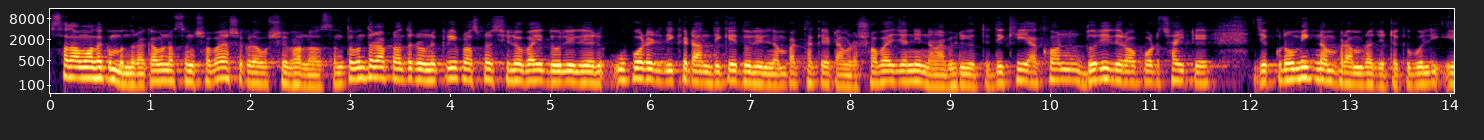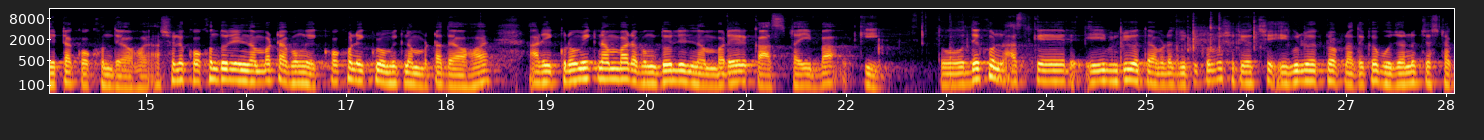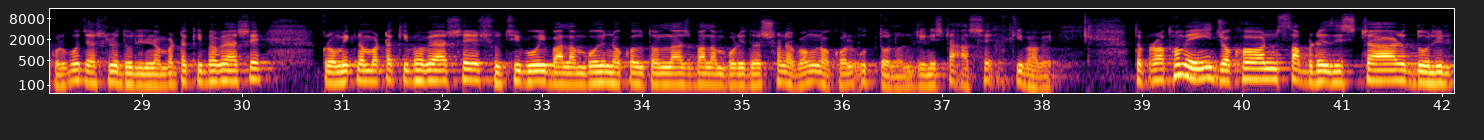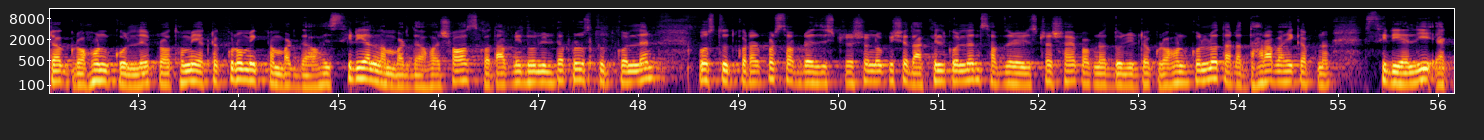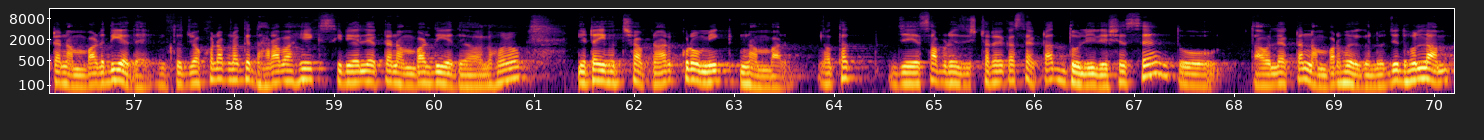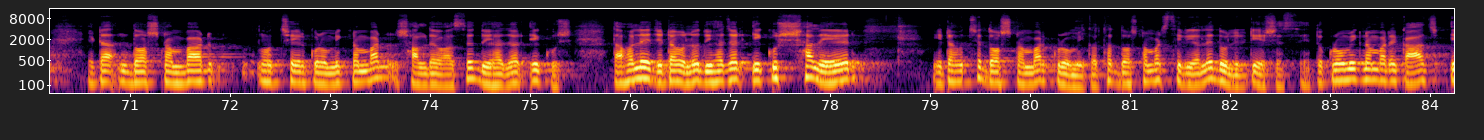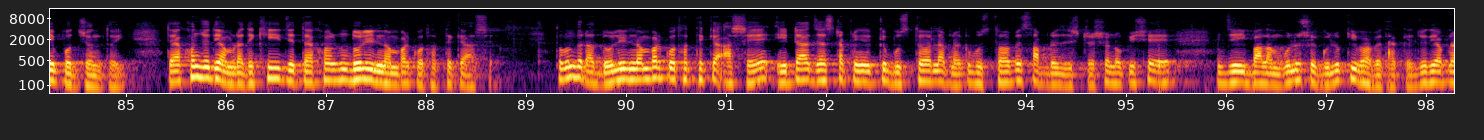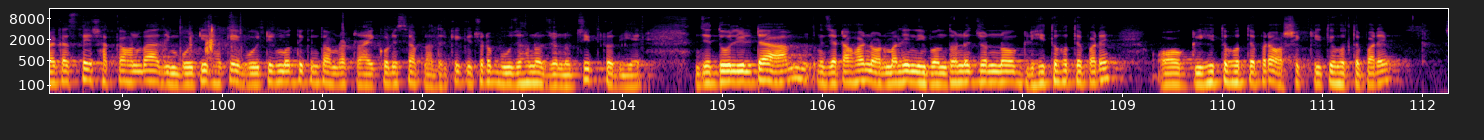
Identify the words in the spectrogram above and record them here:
সালামু আলাইকুম বন্ধুরা, কেমন আছেন সবাই? আশা করি অবশ্যই ভালো আছেন। তো বন্ধুরা, আপনাদের অনেকেরই প্রশ্ন ছিল, ভাই, দলিলের উপরের দিকে, ডান দিকে দলিল নাম্বার থাকে, এটা আমরা সবাই জানি, নানা ভিডিওতে দেখি। এখন দলিলের অপর সাইটে যে ক্রমিক নাম্বার আমরা যেটাকে বলি, এটা কখন দেওয়া হয়? আসলে কখন দলিল নাম্বারটা এবং কখন এই ক্রমিক নাম্বারটা দেওয়া হয়? আর এই ক্রমিক নাম্বার এবং দলিল নাম্বারের কাজটাই বা কী? তো দেখুন, আজকের এই ভিডিওতে আমরা যেটি করব সেটি হচ্ছে এগুলো একটু আপনাদেরকে বোঝানোর চেষ্টা করব যে আসলে দলিল নাম্বারটা কীভাবে আসে, ক্রমিক নাম্বারটা কীভাবে আসে, সূচি বই, বালাম বই, নকল তল্লাশ, বালাম পরিদর্শন এবং নকল উত্তোলন, জিনিসটা আসে কীভাবে? তো প্রথমেই যখন সাব রেজিস্ট্রার দলিলটা গ্রহণ করলে প্রথমেই একটা ক্রমিক নাম্বার দেওয়া হয়, সিরিয়াল নাম্বার দেওয়া হয়, সহজ কথা। আপনি দলিলটা প্রস্তুত করলেন, প্রস্তুত করার পর সাব রেজিস্ট্রেশন অফিসে দাখিল করলেন, সাব রেজিস্ট্রার সাহেব আপনার দলিলটা গ্রহণ করল, তারা ধারাবাহিক আপনার সিরিয়ালি একটা নাম্বার দিয়ে দেয়। তো যখন আপনাকে ধারাবাহিক সিরিয়ালি একটা নাম্বার দিয়ে দেওয়া হলো, এটাই হচ্ছে আপনার ক্রমিক নাম্বার। অর্থাৎ যে সাব রেজিস্ট্রারের কাছে একটা দলিল এসেছে, তো তাহলে একটা নাম্বার হয়ে গেল। যে ধরলাম এটা দশ নাম্বার হচ্ছে এর ক্রমিক নাম্বার, সাল দেওয়া আছে দুই হাজার একুশ। তাহলে যেটা হলো দুই হাজার একুশ সালের এটা হচ্ছে দশ নাম্বার ক্রমিক, অর্থাৎ দশ নাম্বার সিরিয়ালে দলিলটি এসেছে। তো ক্রমিক নাম্বারের কাজ এ পর্যন্তই। তো এখন যদি আমরা দেখি যে এখন দলিল নাম্বার কোথা থেকে আসে? তো বন্ধুরা দলিল নাম্বার কোথা থেকে আসে, এটা জাস্ট আপনাকে বুঝতে হলে আপনাকে বুঝতে হবে সাব রেজিস্ট্রেশন অফিসে যেই বালামগুলো সেগুলো কীভাবে থাকে। যদি আপনার কাছ থেকে সাতকাহন বা আজিম বইটি থাকে, এই বইটির মধ্যে কিন্তু আমরা ট্রাই করেছি আপনাদেরকে কিছুটা বোঝানোর জন্য চিত্র দিয়ে যে দলিলটা যেটা হয় নর্মালি নিবন্ধনের জন্য গৃহীত হতে পারে, অগৃহীত হতে পারে, অস্বীকৃত হতে পারে।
